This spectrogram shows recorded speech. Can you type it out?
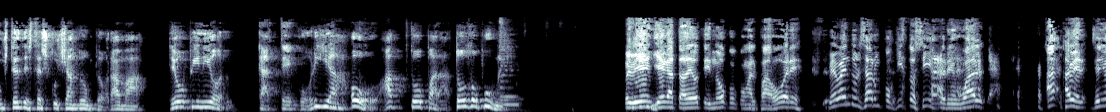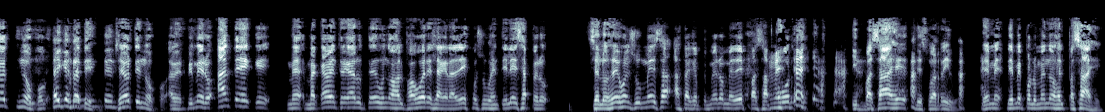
Usted está escuchando un programa de opinión, categoría O, apto para todo público. Muy bien, llega Tadeo Tinoco con alfajores. Me va a endulzar un poquito, sí, pero igual. Ah, a ver, señor Tinoco, hay que Señor Tinoco, a ver, primero, antes de que me, me acabe de entregar a ustedes unos alfajores, le agradezco su gentileza, pero se los dejo en su mesa hasta que primero me dé pasaporte y pasaje de su arribo. Deme, deme por lo menos el pasaje.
